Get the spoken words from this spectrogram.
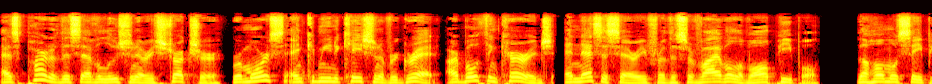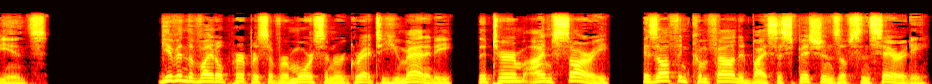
As part of this evolutionary structure, remorse and communication of regret are both encouraged and necessary for the survival of all people, the Homo sapiens. Given the vital purpose of remorse and regret to humanity, the term I'm sorry is often confounded by suspicions of sincerity.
